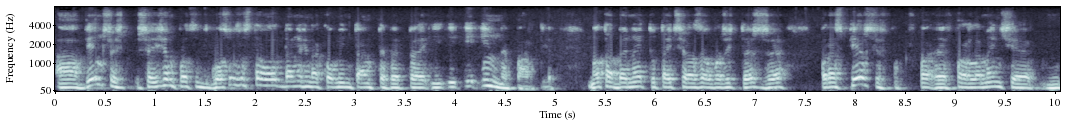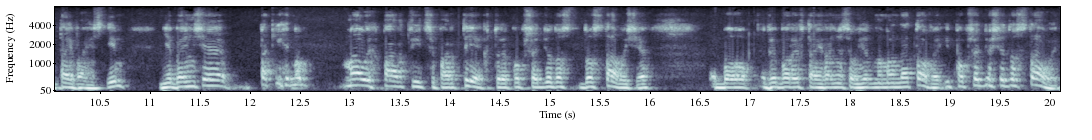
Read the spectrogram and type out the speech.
A większość, 60% głosów zostało oddanych na Kuomintang, TPP i, i, i inne partie. Notabene tutaj trzeba zauważyć też, że po raz pierwszy w, w, parlamencie tajwańskim nie będzie takich no, małych partii czy partyjek, które poprzednio dostały się, bo wybory w Tajwanie są jednomandatowe i poprzednio się dostały.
